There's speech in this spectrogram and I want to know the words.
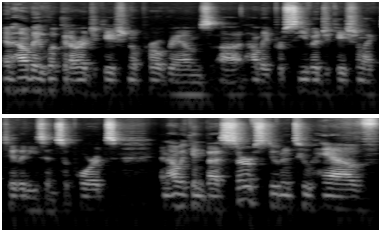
and how they look at our educational programs uh, and how they perceive educational activities and supports, and how we can best serve students who have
